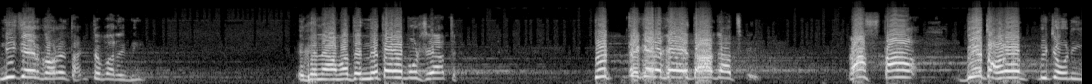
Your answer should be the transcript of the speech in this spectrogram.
নিজের ঘরে থাকতে পারিনি। এখানে আমাদের নেতারা বসে আছে। প্রত্যেকের গায়ে দাগ আছে। রাস্তা বেধড়ক পিটনি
